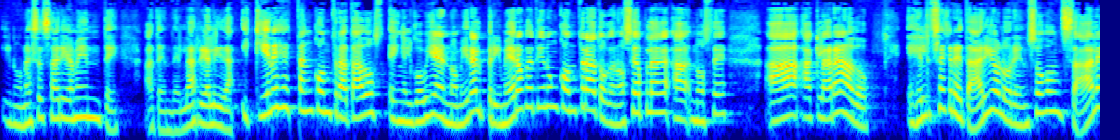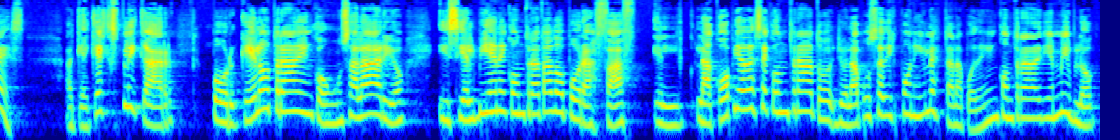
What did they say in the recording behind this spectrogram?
y no necesariamente atender la realidad. ¿Y quiénes están contratados en el gobierno? Mira, el primero que tiene un contrato que no se, ha, no se ha aclarado es el secretario Lorenzo González. Aquí hay que explicar por qué lo traen con un salario y si él viene contratado por AFAF. la copia de ese contrato yo la puse disponible, está, la pueden encontrar allí en mi blog.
